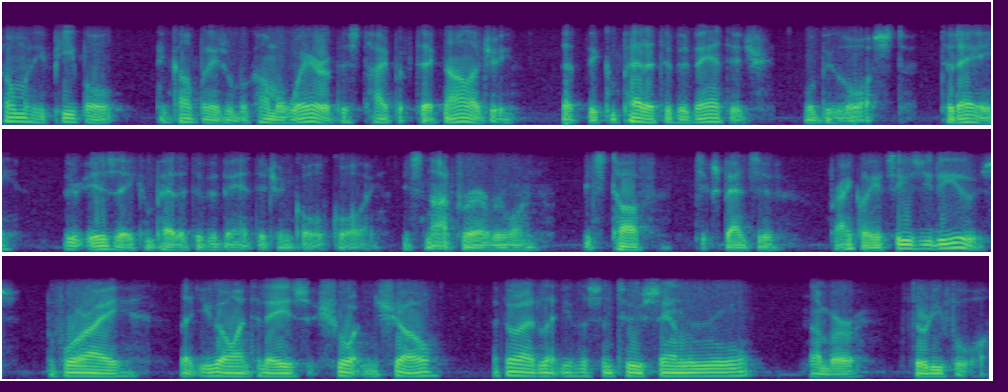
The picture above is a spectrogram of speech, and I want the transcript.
so many people and companies will become aware of this type of technology that the competitive advantage will be lost. Today, there is a competitive advantage in cold calling. It's not for everyone. It's tough, it's expensive. Frankly, it's easy to use. Before I let you go on today's shortened show, I thought I'd let you listen to Sandler Rule number 34.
